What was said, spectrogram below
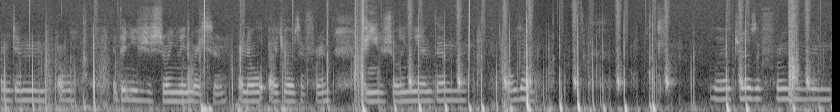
and then I will and then you just join me in my server and I will add you as a friend and you join me and then hold on. I'll add you as a friend and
